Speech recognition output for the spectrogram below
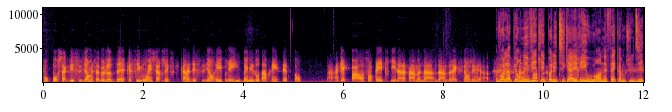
pour, pour, chaque décision, mais ça veut juste dire que c'est moins chargé, parce que quand la décision est prise, ben les autres, en principe, sont en quelque part, sont impliqués dans la, dans, dans la direction générale. Voilà, puis on Euh, évite les politiques aériées où, en effet, comme tu le dis,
